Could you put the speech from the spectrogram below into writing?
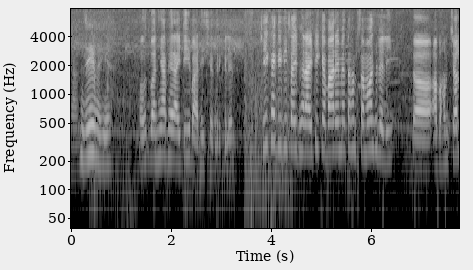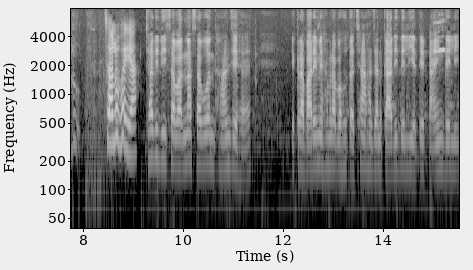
है। जी भैया। बहुत बढ़िया वेराइटी है बाढ़ी क्षेत्र के लिए ठीक है दीदी तो वेराइटी के बारे में तो हम समझ लेली तो अब हम चलू। चलू भैया। अच्छा दीदी सवर्ना सबवन धान जो है एकरा बारे में हमरा बहुत अच्छा अहाँ जानकारी दिली एते टाइम दिली।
